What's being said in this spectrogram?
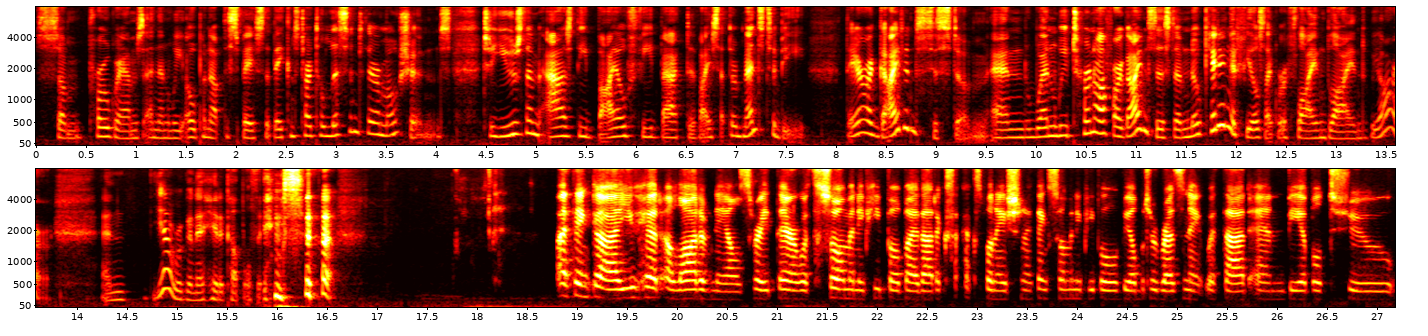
some programs and then we open up the space that they can start to listen to their emotions, to use them as the biofeedback device that they're meant to be. They are a guidance system. And when we turn off our guidance system, no kidding, it feels like we're flying blind. We are. And yeah, we're going to hit a couple things. I think uh, you hit a lot of nails right there with so many people by that ex- explanation. I think so many people will be able to resonate with that and be able to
